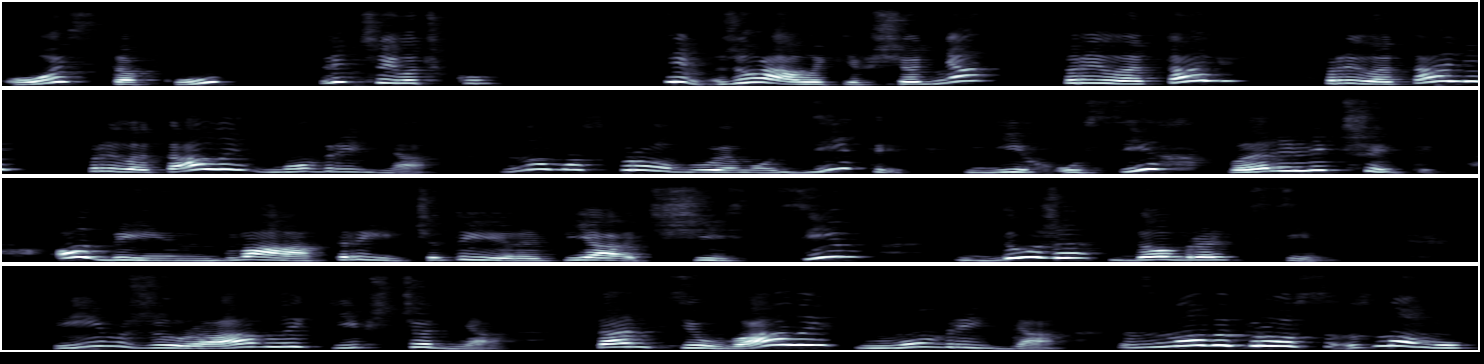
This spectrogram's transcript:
ось таку лічилочку. Сім журавликів щодня прилетали, прилетали, прилетали, мов рідня. Ну, ми спробуємо, діти, їх усіх перелічити. Один, два, три, чотири, п'ять, шість, сім. Дуже добре сім. Сім журавликів щодня. Танцювали, мов рідня. Знову, прос... знову,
